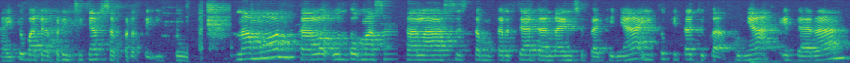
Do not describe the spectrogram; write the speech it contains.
Nah, itu pada prinsipnya seperti itu. Namun kalau untuk masalah sistem kerja dan lain sebagainya itu kita juga punya edaran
